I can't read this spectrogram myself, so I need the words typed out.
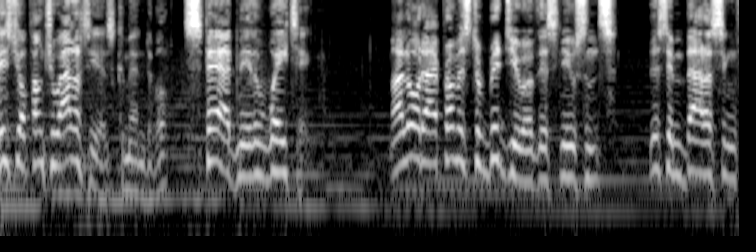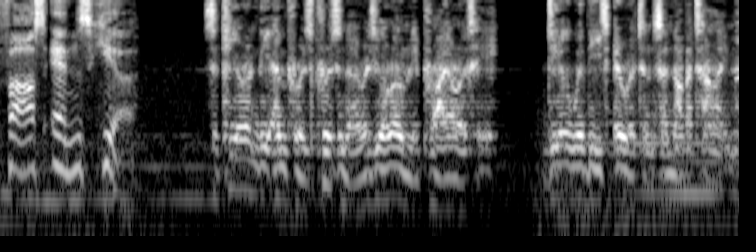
least your punctuality is commendable. Spared me the waiting. My lord, I promise to rid you of this nuisance. This embarrassing farce ends here. Securing the Emperor's prisoner is your only priority. Deal with these irritants another time.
